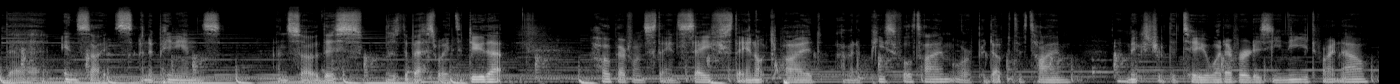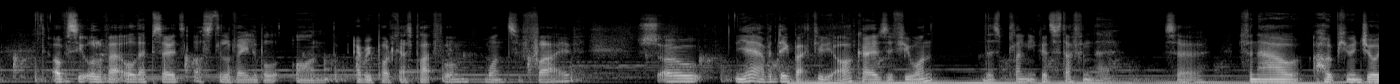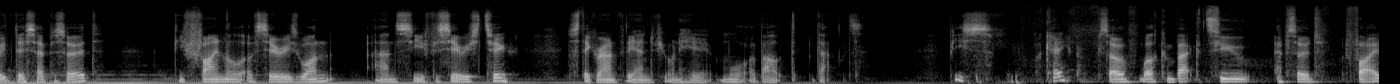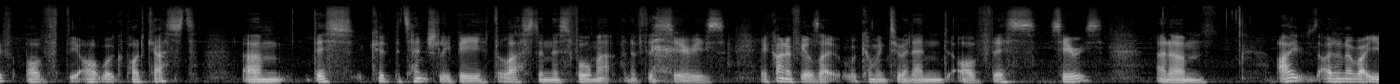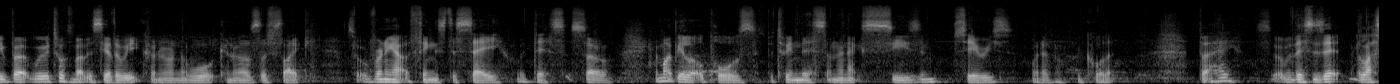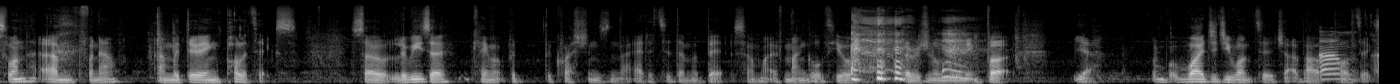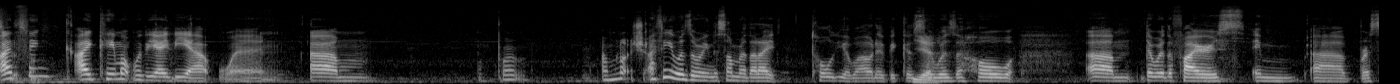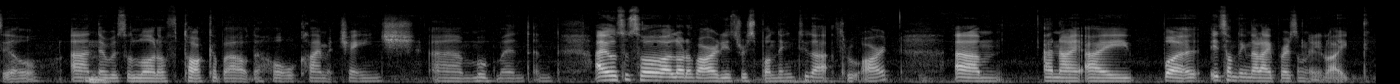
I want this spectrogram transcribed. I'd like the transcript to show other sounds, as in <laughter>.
their insights and opinions. And so, this was the best way to do that. Hope everyone's staying safe, staying occupied, having a peaceful time or a productive time, a mixture of the two, whatever it is you need right now. Obviously, all of our old episodes are still available on every podcast platform, one to five. So, yeah, have a dig back through the archives if you want. There's plenty of good stuff in there. So, for now, I hope you enjoyed this episode, the final of series one, and see you for series two. Stick around for the end if you want to hear more about that. Peace. Okay, so welcome back to episode five of the Artwork Podcast. Um, this could potentially be the last in this format and of this <laughs> series. it kind of feels like we're coming to an end of this series, and um, I I don't know about you, but we were talking about this the other week when we were on the walk, and I was just like sort of running out of things to say with this. So it might be a little pause between this and the next season, series, whatever we call it. But hey, so this is it, the last one um, for now, and we're doing politics. So Louisa came up with the questions and I edited them a bit, so I might have mangled your <laughs> original meaning. But yeah, why did you want to chat about Um, politics? I this one? think I came up with the idea when um, I'm not sure. I think it was during the summer that I told you about it because Yeah. there was a whole. Um, there were the fires in uh, Brazil, and there Mm. was a lot of talk about the whole climate change um, movement, and I also saw a lot of artists responding to that through art. Um, and I, I, but it's something that I personally like.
